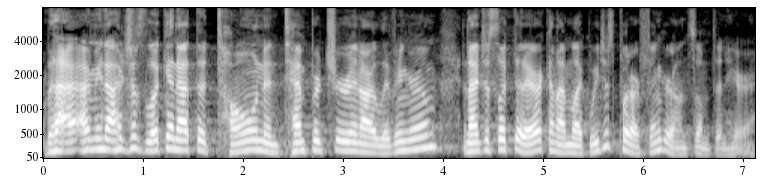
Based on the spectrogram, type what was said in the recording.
But I, I, mean, I was just looking at the tone and temperature in our living room, and I just looked at Eric and I'm like, we just put our finger on something here.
